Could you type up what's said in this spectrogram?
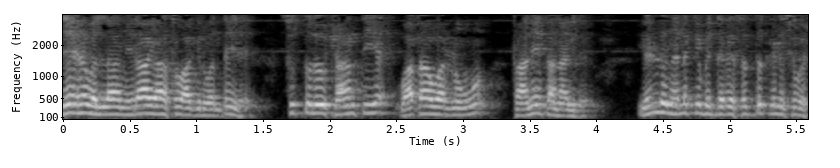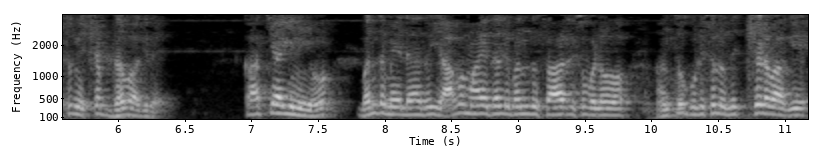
ದೇಹವೆಲ್ಲ ನಿರಾಯಾಸವಾಗಿರುವಂತೆ ಇದೆ. ಸುತ್ತಲೂ ಶಾಂತಿಯ ವಾತಾವರಣವು ತಾನೇ ತಾನಾಗಿದೆ. ಎಳ್ಳು ನೆಲಕ್ಕೆ ಬಿದ್ದರೆ ಸದ್ದು ಕೇಳಿಸುವಷ್ಟು ನಿಶಬ್ದವಾಗಿದೆ ಕಾತ್ಯಾಯಿನಿಯು ಬಂದ ಮೇಲೆ ಅದು ಯಾವ ಮಾಯದಲ್ಲಿ ಬಂದು ಸಾರಿಸುವಳೋ ಅಂತೂ ಗುಡಿಸಲು ನಿಚ್ಚಳವಾಗಿ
